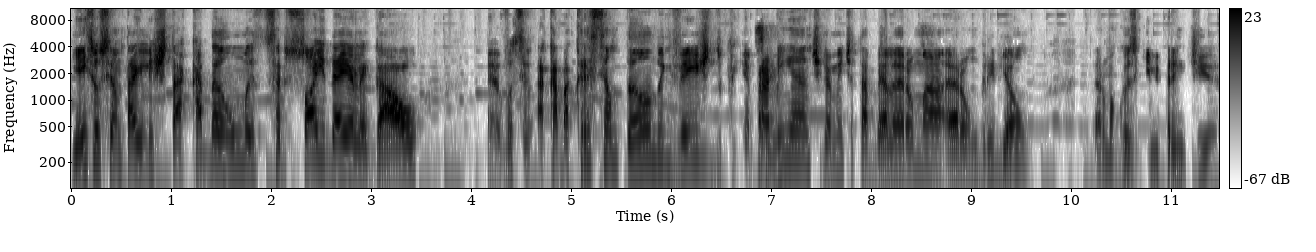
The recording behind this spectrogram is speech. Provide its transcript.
E aí, se eu sentar e listar cada uma, sabe, só ideia legal, é, você acaba acrescentando em vez do que. Para mim, antigamente a tabela era, uma, era um grilhão. Era uma coisa que me prendia.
